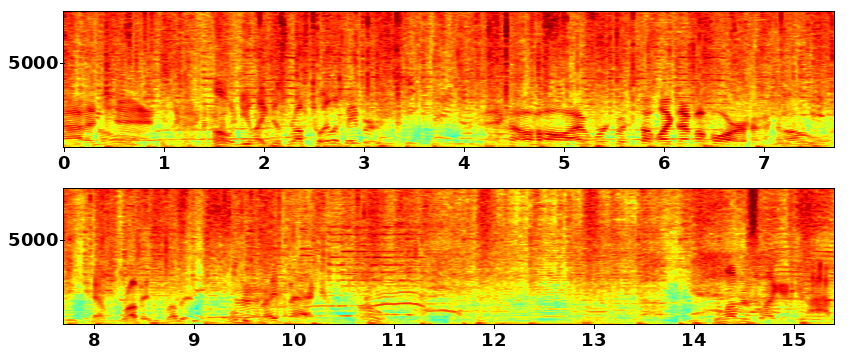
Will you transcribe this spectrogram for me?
Not a chance. Oh, do you like this rough toilet paper? oh, I've worked with stuff like that before. Oh, yeah, rub it, rub it. We'll be right back. Love is like a cock.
